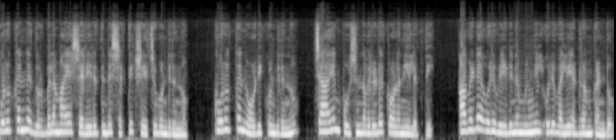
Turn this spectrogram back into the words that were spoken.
കുറുക്കന്റെ ദുർബലമായ ശരീരത്തിന്റെ ശക്തി ക്ഷയിച്ചുകൊണ്ടിരുന്നു. കുറുക്കൻ ഓടിക്കൊണ്ടിരുന്നു. ചായം പൂശുന്നവരുടെ കോളനിയിലെത്തി. അവിടെ ഒരു വീടിന് മുന്നിൽ ഒരു വലിയ ഡ്രം കണ്ടു.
